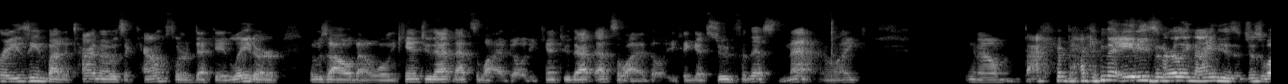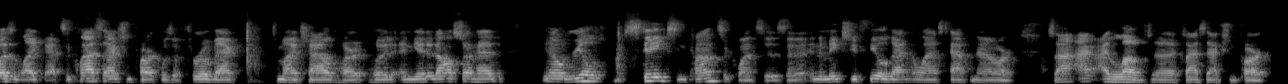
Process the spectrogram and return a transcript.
crazy. And by the time I was a counselor a decade later, it was all about, well, you can't do that. That's a liability. You can't do that. That's a liability. You could get sued for this and that. And like, you know, back back in the 80s and early 90s, it just wasn't like that. So Class Action Park was a throwback to my childhood, and yet it also had, you know, real stakes and consequences, and it, and it makes you feel that in the last half an hour. So I, I loved uh, Class Action Park.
